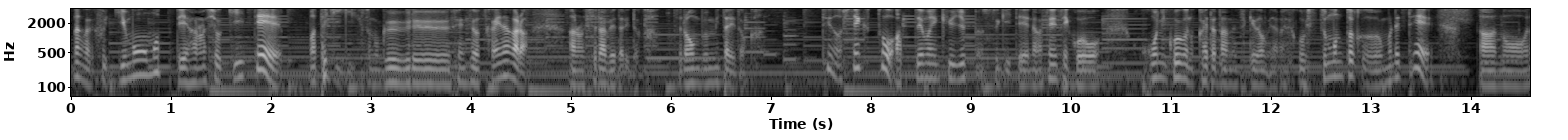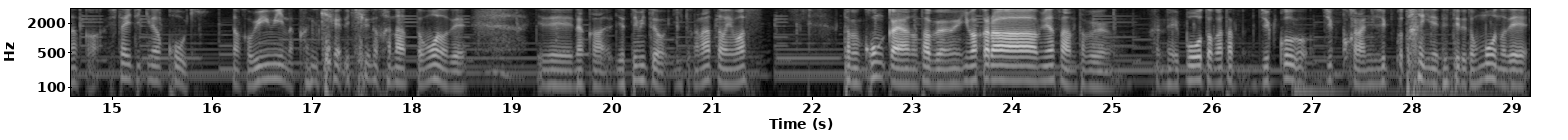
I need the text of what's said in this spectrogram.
なんか疑問を持って話を聞いて、まあ、適宜その Google 先生を使いながら、あの、調べたりとか、論文見たりとか、っていうのをしていくと、あっという間に90分過ぎて、なんか先生こう、ここにこういうの書いてあったんですけど、みたいな、こう質問とかが生まれて、あの、なんか主体的な講義、なんかウィンウィンな関係ができるのかなと思うので、えー、なんかやってみてもいいのかなと思います。多分今回あの多分今から皆さん多分レポートが多分10個、10個から20個単位で出てると思うので、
